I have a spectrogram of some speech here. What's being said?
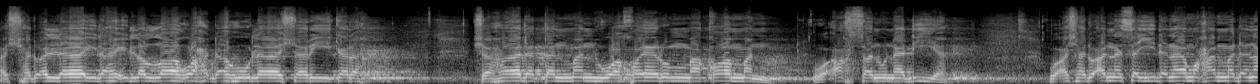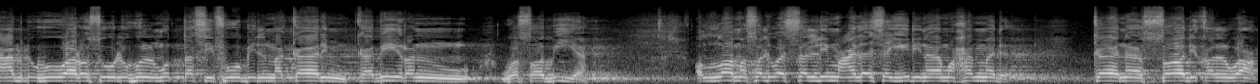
أشهد أن لا إله إلا الله وحده لا شريك له. شهادة من هو خير مقاما وأحسن نديا. وأشهد أن سيدنا محمدا عبده ورسوله المتصف بالمكارم كبيرا وصبيا. اللهم صل وسلم على سيدنا محمد. كان صادق الوعد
